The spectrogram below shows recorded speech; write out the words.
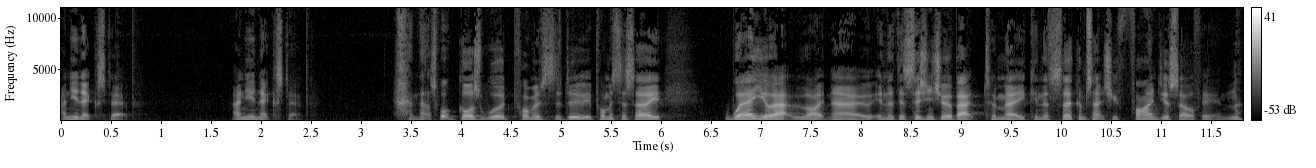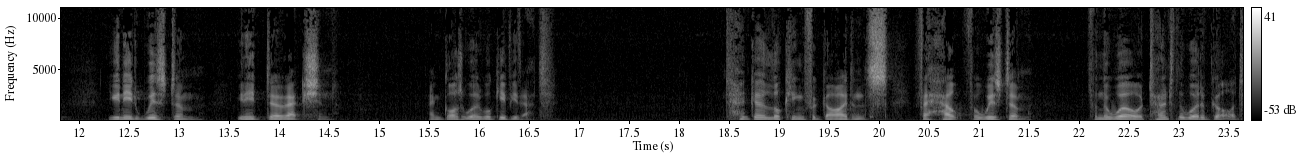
and your next step, and your next step. And that's what God's word promises to do. It promises to say, where you're at right now, in the decisions you're about to make, in the circumstance you find yourself in, you need wisdom, you need direction. And God's word will give you that. Don't go looking for guidance, for help, for wisdom from the world. Turn to the word of God.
